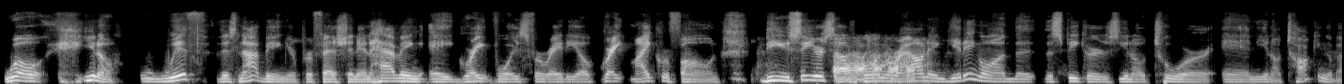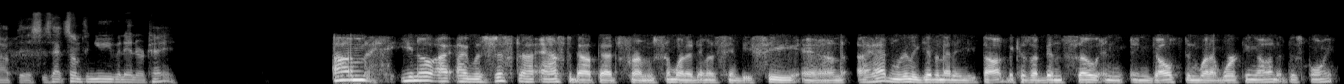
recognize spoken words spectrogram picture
Well, you know, with this not being your profession and having a great voice for radio, great microphone, do you see yourself going around and getting on the the speakers, you know, tour and you know talking about this? Is that something you even entertain? Um, you know, I, I was just uh, asked about that from someone at MSNBC, and I hadn't really given that any thought because I've been so in, engulfed in what I'm working on at this point.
